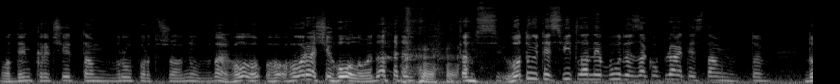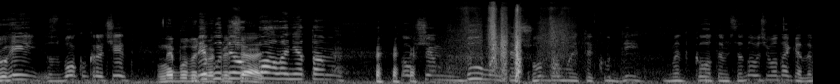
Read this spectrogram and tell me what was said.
Один кричить там в рупорт, що ну знаєш, голо- говорячі голови, да? там готуйте світла не буде, закупляйтесь там. То другий збоку кричить, Не будуть не буде опалення там. В общем, думайте, що думаєте, куди ми котимося. Ну, в общем, таке, ти?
